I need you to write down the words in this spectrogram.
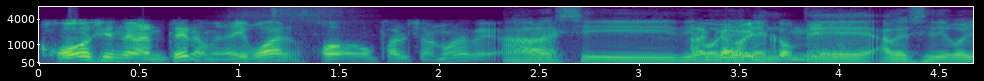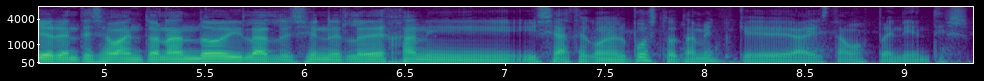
juego sin delantero, me da igual, juego un falso 9. A, ver si Diego Llorente, a ver si Diego Llorente se va entonando y las lesiones le dejan y, y se hace con el puesto también, que ahí estamos pendientes.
